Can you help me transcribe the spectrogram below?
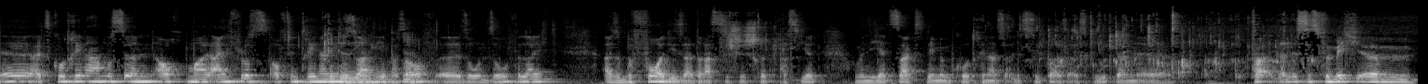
äh, als Co-Trainer musste dann auch mal Einfluss auf den Trainer nehmen und sagen, hier, pass Ja. auf, äh, so und so vielleicht. Also bevor dieser drastische Schritt passiert. Und wenn du jetzt sagst, dem im Co-Trainer ist alles super, ist alles gut, dann, äh, dann ist es für mich ähm,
